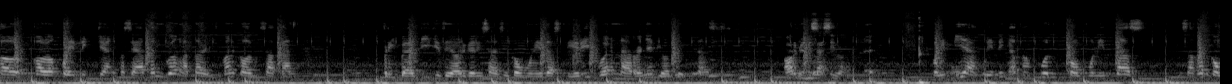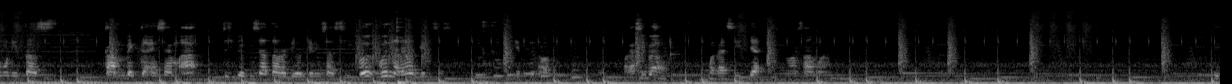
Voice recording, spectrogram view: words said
Kalau kalau klinik yang kesehatan gue nggak tahu ya. cuman kalau misalkan pribadi gitu ya organisasi komunitas sendiri gue naruhnya di organisasi. Organisasi bang iya klinik ataupun komunitas. Misalkan komunitas comeback ke SMA itu juga bisa taruh di organisasi. Gue gue naruh organisasi. Gitu loh makasih bang. Makasih. Ya sama-sama. Oke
